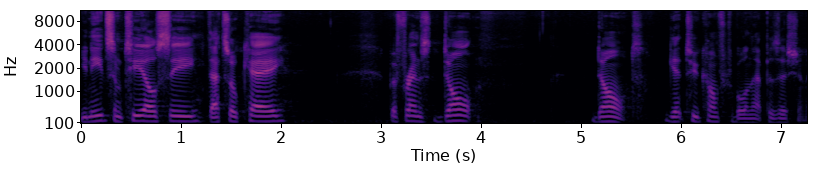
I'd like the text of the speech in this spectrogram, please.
You need some TLC, that's okay. But, friends, don't, don't get too comfortable in that position.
